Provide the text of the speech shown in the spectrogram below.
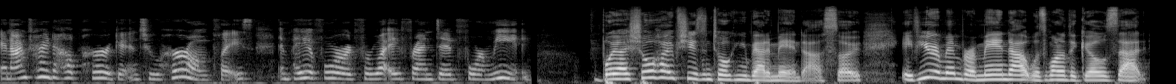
and I'm trying to help her get into her own place and pay it forward for what a friend did for me. Boy, I sure hope she isn't talking about Amanda. So, if you remember, Amanda was one of the girls that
